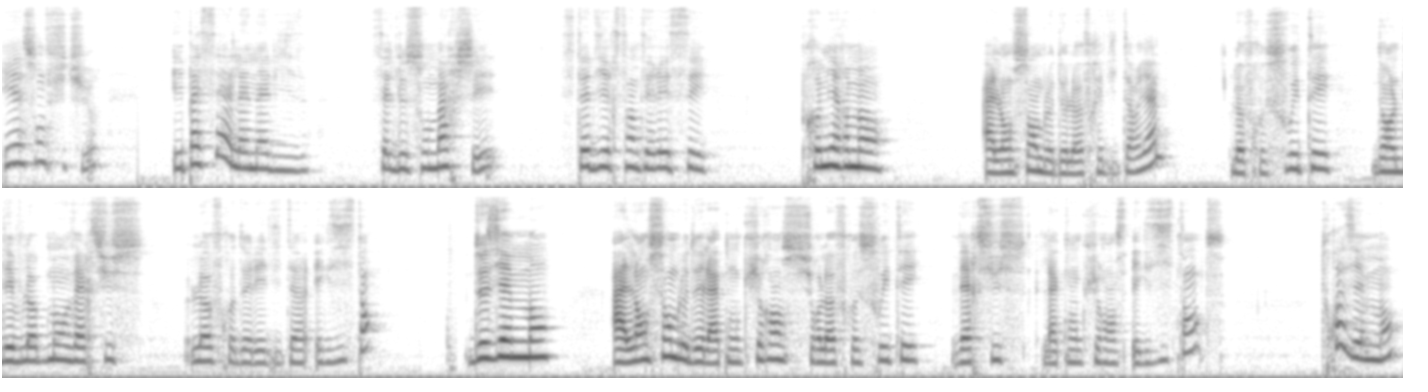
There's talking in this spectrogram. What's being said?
et à son futur et passer à l'analyse, celle de son marché, c'est-à-dire s'intéresser premièrement à l'ensemble de l'offre éditoriale, l'offre souhaitée dans le développement versus l'offre de l'éditeur existant. Deuxièmement, à l'ensemble de la concurrence sur l'offre souhaitée versus la concurrence existante. Troisièmement,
